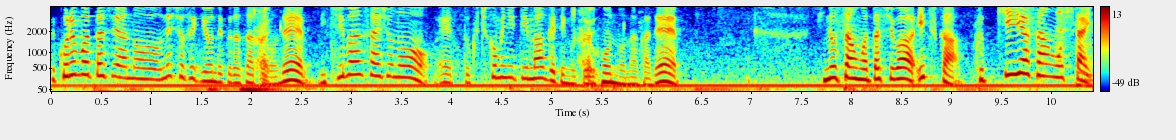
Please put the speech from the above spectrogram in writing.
でこれも私あの、ね、書籍読んでくださったので、一番最初の、えっと「口コミュニティマーケティング」というはい。本の中で、日野さん私はいつかクッキー屋さんをしたい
